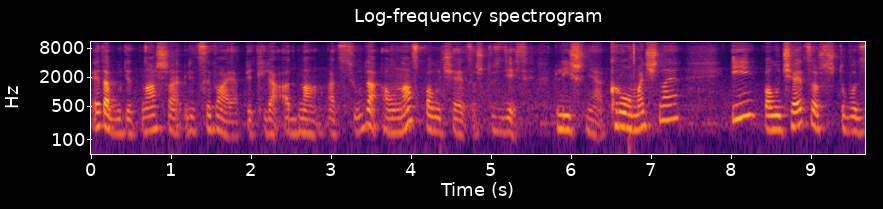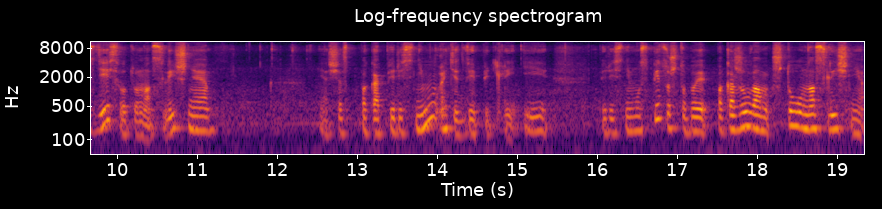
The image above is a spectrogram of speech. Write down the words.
Это будет наша лицевая петля. Одна отсюда. А у нас получается что здесь лишняя кромочная. И получается что вот здесь вот у нас лишняя я сейчас пока пересниму эти две петли и пересниму спицу чтобы покажу вам что у нас лишнее.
